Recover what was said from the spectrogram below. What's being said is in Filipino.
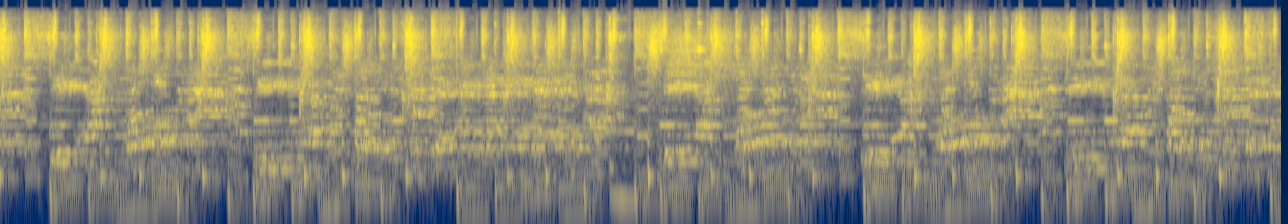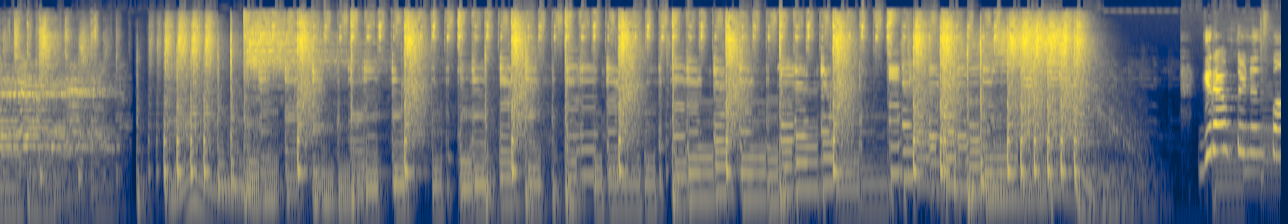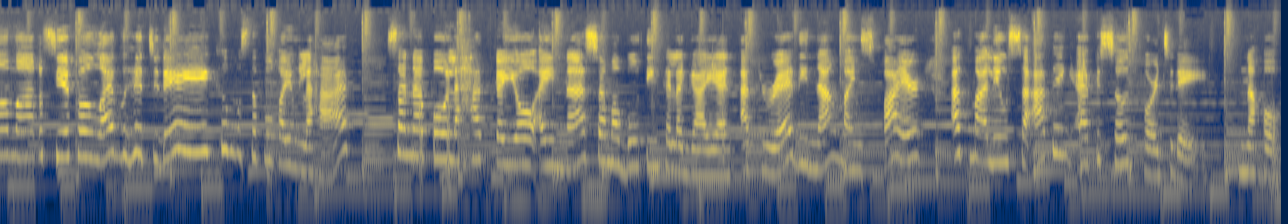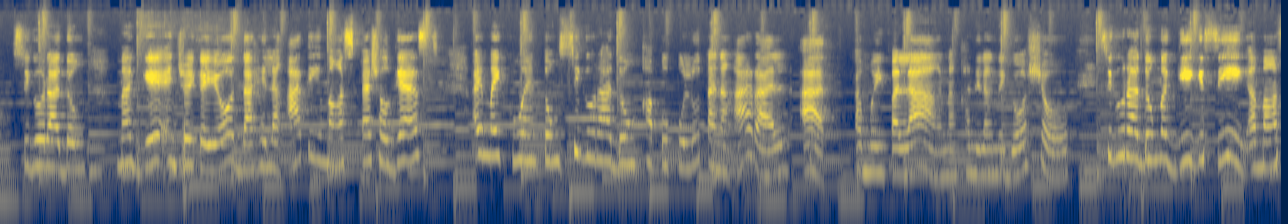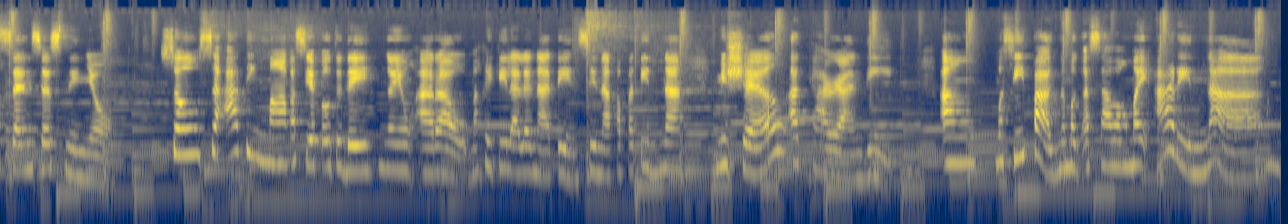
Po mga ka-CFL Livelihood today! Kumusta po kayong lahat? Sana po lahat kayo ay nasa mabuting kalagayan at ready nang ma-inspire at maaliw sa ating episode for today. Nako, siguradong mag enjoy kayo dahil ang ating mga special guests ay may kwentong siguradong kapupulutan ng aral at amoy pa lang ng kanilang negosyo, siguradong magigising ang mga senses ninyo. So, sa ating mga ka-CFO today ngayong araw, makikilala natin sina kapatid na Michelle at Karandi. Ang masipag na mag-asawang may-ari ng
